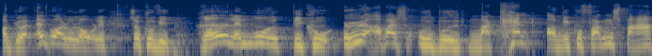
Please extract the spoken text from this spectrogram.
og gjorde alkohol ulovligt, så kunne vi redde landbruget, vi kunne øge arbejdsudbuddet markant, og vi kunne fucking spare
